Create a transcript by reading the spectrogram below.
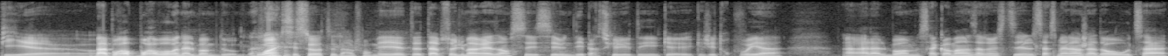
Puis. euh, Ben, pour, pour avoir un album double. Ouais, c'est ça, tu dans le fond. Mais t'as absolument raison, c'est une des particularités que, que j'ai trouvé à, à, à l'album. Ça commence dans un style, ça se mélange à d'autres, ça...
